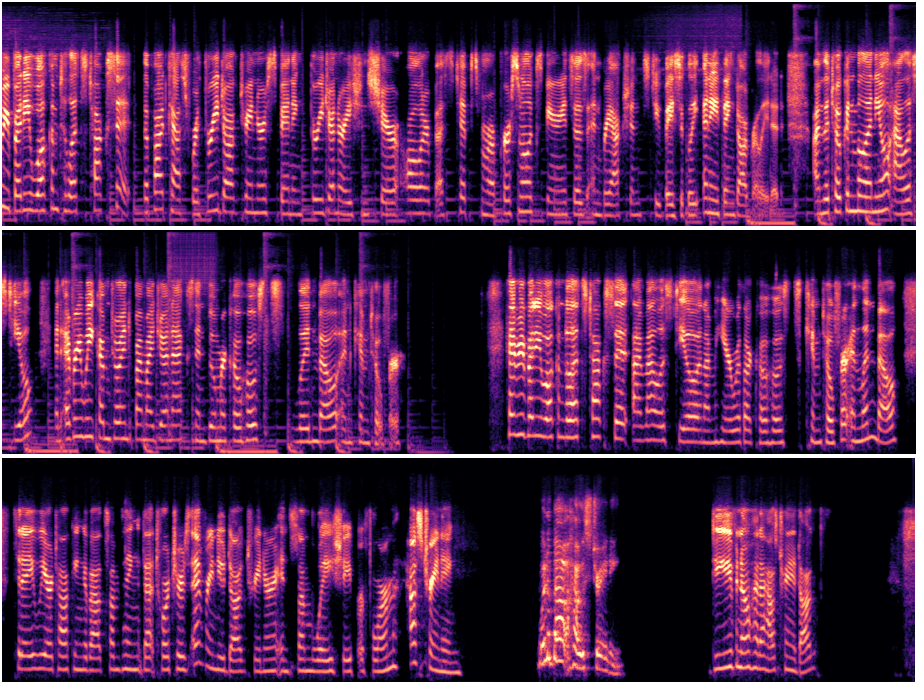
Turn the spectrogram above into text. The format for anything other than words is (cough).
everybody. Welcome to Let's Talk Sit, the podcast where three dog trainers spanning three generations share all our best tips from our personal experiences and reactions to basically anything dog related. I'm the token millennial, Alice Teal, and every week I'm joined by my Gen X and Boomer co hosts, Lynn Bell and Kim Topher. Hey, everybody, welcome to Let's Talk Sit. I'm Alice Teal, and I'm here with our co hosts, Kim Topher and Lynn Bell. Today, we are talking about something that tortures every new dog trainer in some way, shape, or form house training. What about house training? Do you even know how to house train a dog?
